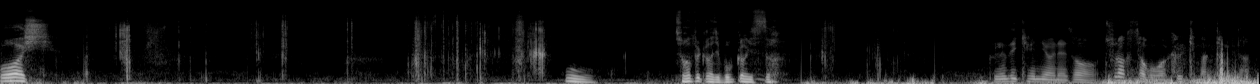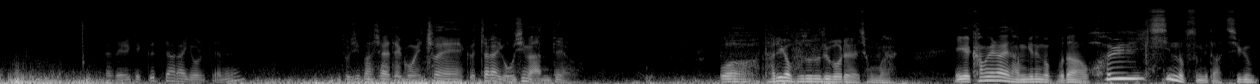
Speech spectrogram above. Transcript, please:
와씨. 오. 저 앞에까지 못 가겠어. 그랜드 캐니언에서 추락 사고가 그렇게 많답니다. 그래서 이렇게 끝자락에 올 때는 조심하셔야 되고 애초에 끝자락에 오시면 안 돼요. 와 다리가 부들부들거려요 정말. 이게 카메라에 담기는 것보다 훨씬 높습니다. 지금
